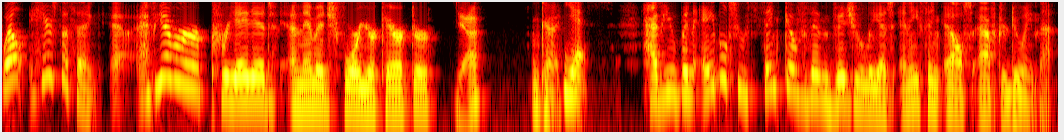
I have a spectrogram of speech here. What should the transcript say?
Well, here's the thing. Uh, Have you ever created an image for your character? Yeah? Okay. Yes. Have you been able to think of them visually as anything else after doing that?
